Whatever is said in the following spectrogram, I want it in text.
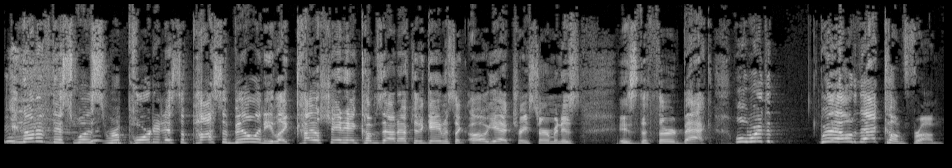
none of this was reported as a possibility. Like, Kyle Shanahan comes out after the game, and it's like, oh yeah, Trey Sermon is is the third back. Well, where the where the hell did that come from?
